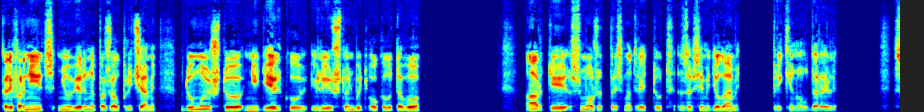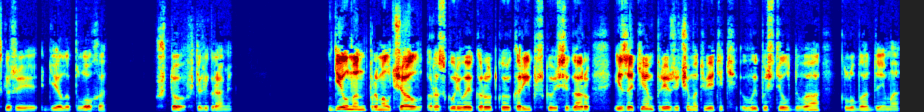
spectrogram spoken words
Калифорниец неуверенно пожал плечами. Думаю, что недельку или что-нибудь около того. Арти сможет присмотреть тут за всеми делами, — прикинул Дарелли. — Скажи, дело плохо? Что в телеграмме? Гилман промолчал, раскуривая короткую карибскую сигару, и затем, прежде чем ответить, выпустил два клуба дыма.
